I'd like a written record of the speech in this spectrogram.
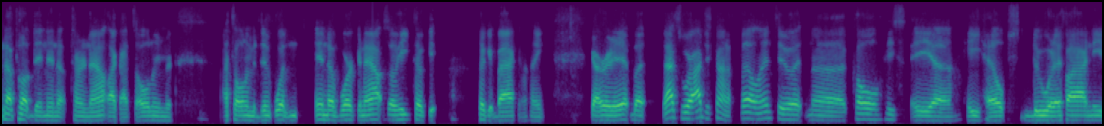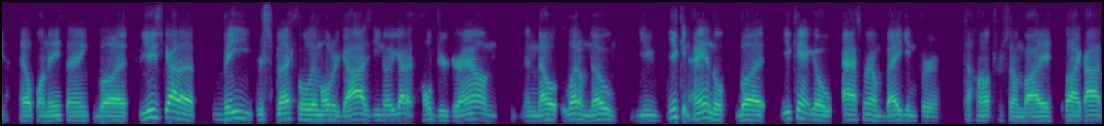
that pup didn't end up turning out like I told him. I told him it didn't wouldn't end up working out, so he took it took it back and I think got rid of it. But that's where I just kind of fell into it. And uh, Cole, he's he uh, he helps do what if I need help on anything. But you just gotta be respectful of them older guys. You know, you gotta hold your ground and know let them know you you can handle, but you can't go ask around begging for to hunt for somebody. Like I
